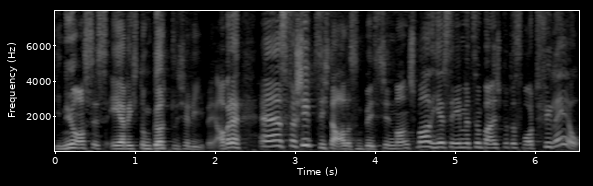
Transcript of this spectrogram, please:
die Nuance ist eher Richtung göttliche Liebe. Aber äh, es verschiebt sich da alles ein bisschen manchmal. Hier sehen wir zum Beispiel das Wort Phileo.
